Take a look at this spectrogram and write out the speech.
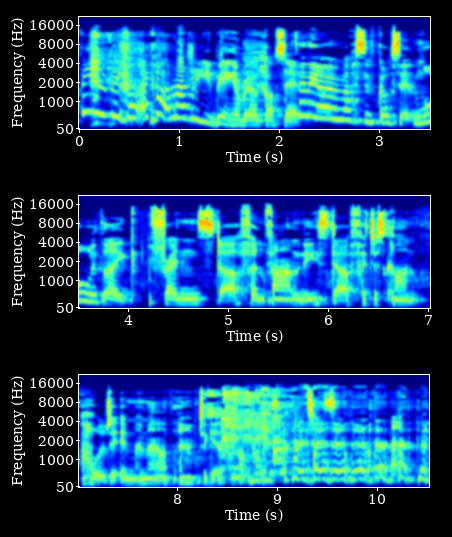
You're a big I can't imagine you being a real gossip. I think I'm a massive gossip, more with like friends stuff and family stuff. I just can't hold it in my mouth. I have to get it out.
